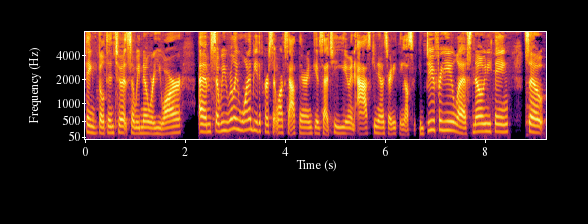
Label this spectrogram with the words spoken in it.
thing built into it. So we know where you are. Um, so we really want to be the person that walks out there and gives that to you and ask, you know, is there anything else we can do for you? Let us know anything. So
